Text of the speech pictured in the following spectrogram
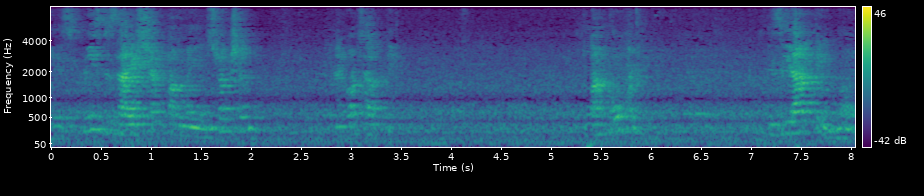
He squeezed his eyes shut on my instruction, and what's happening? He can't open. Is he acting? No.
